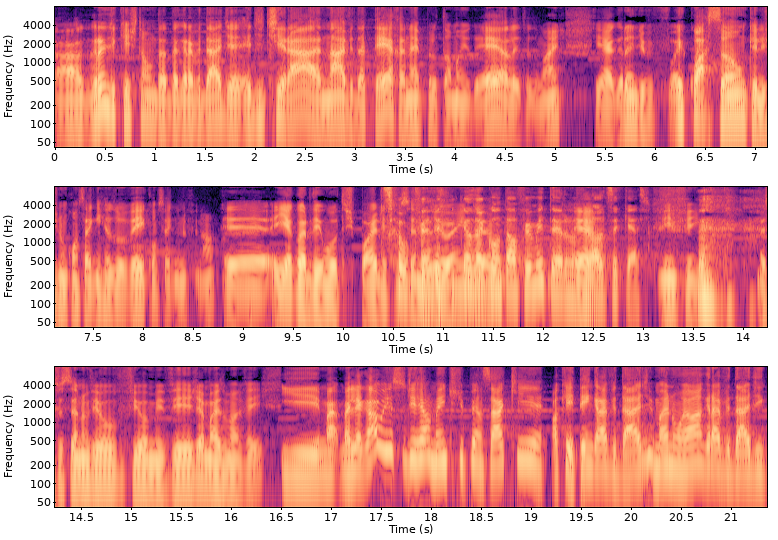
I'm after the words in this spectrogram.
a grande questão da, da gravidade é, é, de tirar a nave da Terra, né, pelo tamanho dela e tudo mais, que é a grande equação que eles não conseguem resolver e conseguem no final. É, e agora dei um outro spoiler se você não viu ainda. Você contar o filme inteiro no é. final desse cast. Enfim. Mas se você não viu o filme, veja mais uma vez. E, mas, mas legal isso de realmente de pensar que, ok, tem gravidade, mas não é uma gravidade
